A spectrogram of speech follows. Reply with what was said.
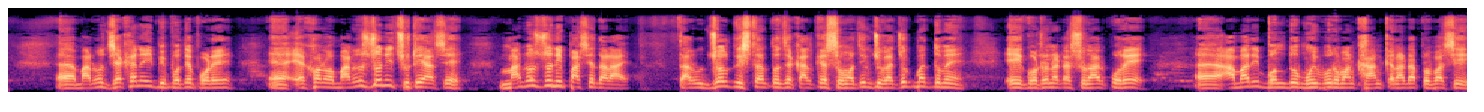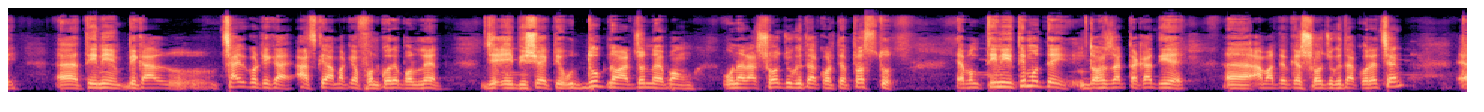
মানুষ যেখানেই বিপদে পড়ে এখনও মানুষজনই ছুটে আসে, মানুষজনই পাশে দাঁড়ায়। তার উজ্জ্বল দৃষ্টান্ত যে কালকে সামাজিক যোগাযোগ মাধ্যমে এই ঘটনাটা শোনার পরে আমারই বন্ধু মুহিবুর রহমান খান, কানাডা প্রবাসী তিনি বিকাল চার ঘটিকায় আজকে আমাকে ফোন করে বললেন যে এই বিষয়ে একটি উদ্যোগ নেওয়ার জন্য এবং ওনারা সহযোগিতা করতে প্রস্তুত। এবং তিনি ইতিমধ্যেই দশ হাজার টাকা দিয়ে আমাদেরকে সহযোগিতা করেছেন।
